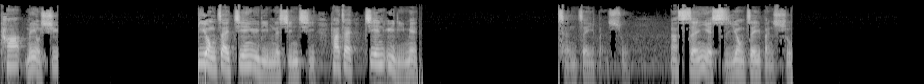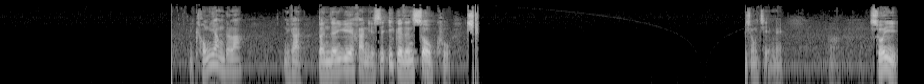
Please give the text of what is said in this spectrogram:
他没有需用在监狱里面的刑期，他在监狱里面成这一本书。那神也使用这一本书。同样的啦，你看，本人约翰也是一个人受苦，弟兄姐妹啊，所以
